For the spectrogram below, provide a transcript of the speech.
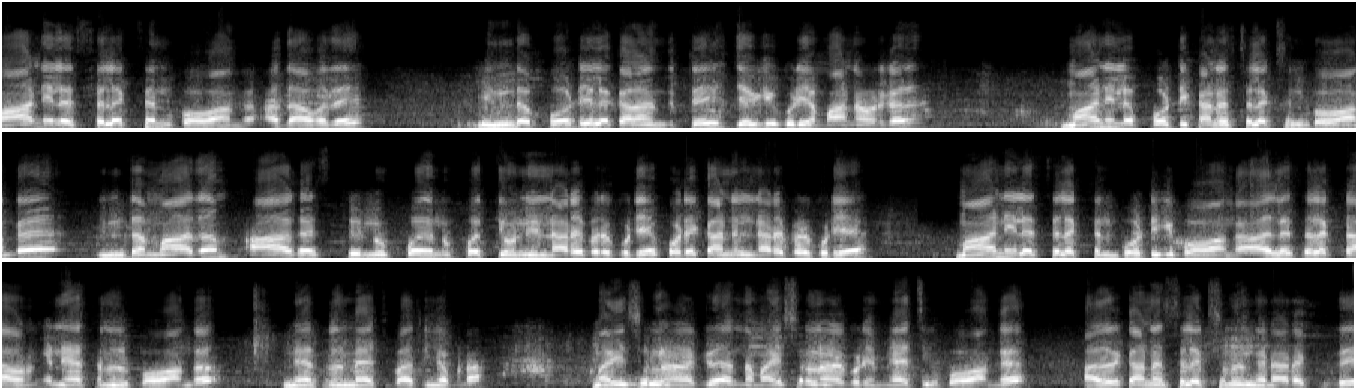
மாநில செலெக்ஷன் போவாங்க. அதாவது இந்த போட்டியில கலந்துட்டு ஜெயிக்கக்கூடிய மாணவர்கள் மாநில போட்டிக்கான செலெக்ஷன் போவாங்க. இந்த மாதம் ஆகஸ்ட் முப்பது முப்பத்தி ஒன்றில் நடைபெறக்கூடிய கொடைக்கானலில் நடைபெறக்கூடிய மாநில செலெக்ஷன் போட்டிக்கு போவாங்க. அதில் செலக்ட் ஆகிறவங்க நேஷனல் போவாங்க. நேஷனல் மேட்ச் பார்த்தீங்க அப்படின்னா மைசூரில் நடக்குது. அந்த மைசூரில் நடக்கக்கூடிய மேட்ச்சுக்கு போவாங்க. அதற்கான செலெக்ஷனும் இங்கே நடக்குது.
